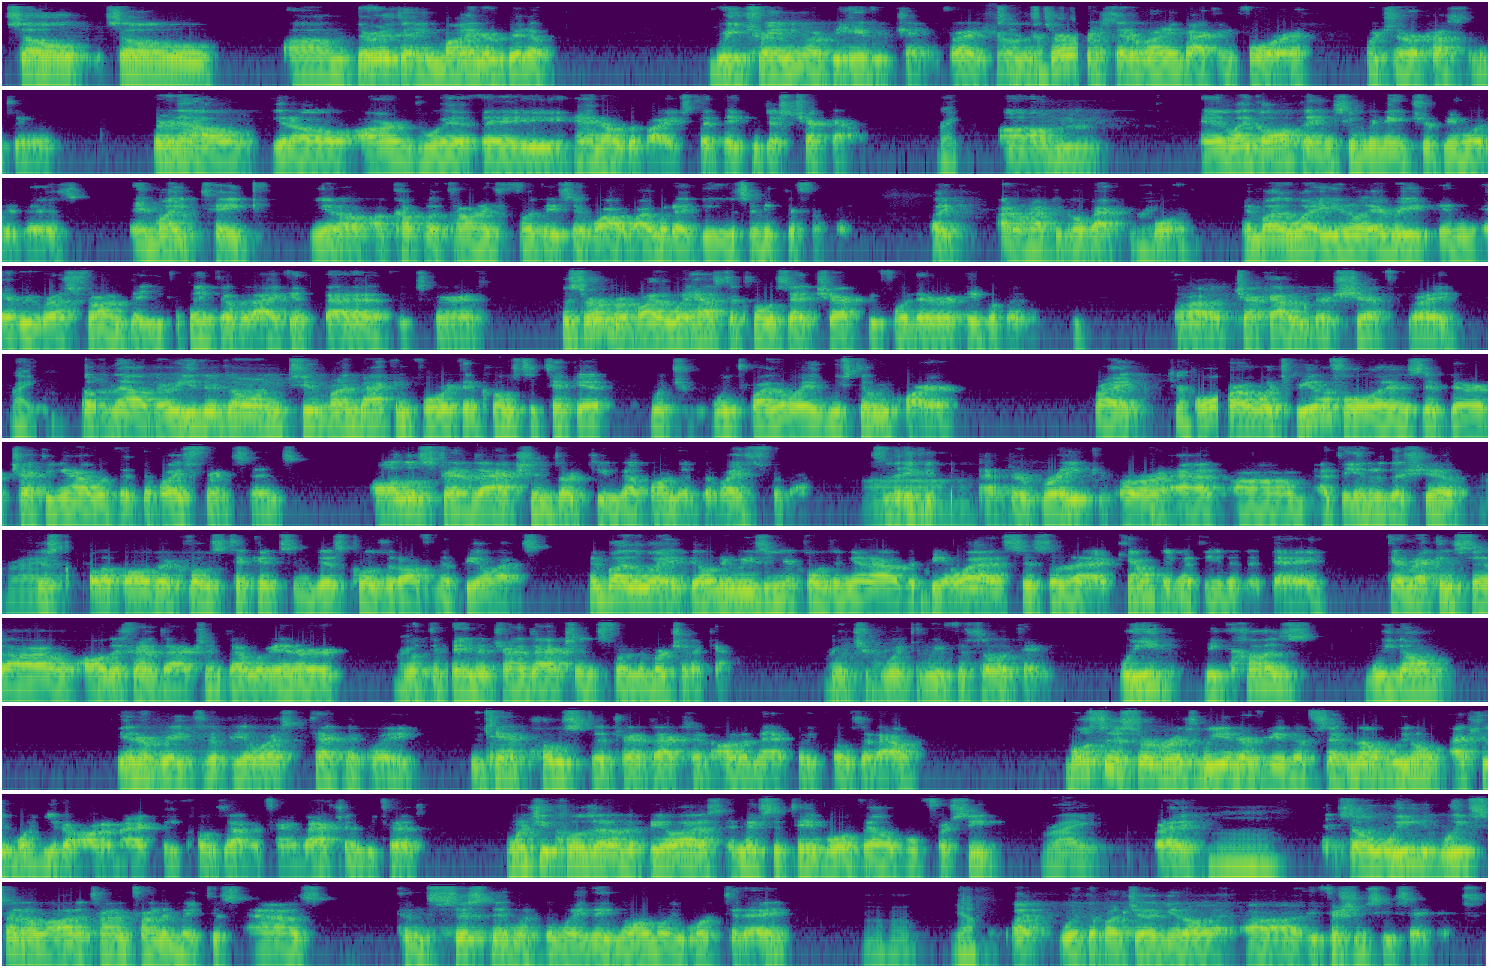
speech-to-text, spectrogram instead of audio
so, so um, there is a minor bit of retraining or behavior change, right? So the server, instead of running back and forth, which they're accustomed to, they're now, you know, armed with a handheld device that they can just check out. Right. Um, and like all things, human nature being what it is, it might take, you know, a couple of times before they say, wow, why would I do this any differently? Like, I don't have to go back and Right. forth. And by the way, you know, every in every restaurant that you can think of, I get that experience. The server, by the way, has to close that check before they're able to uh, check out of their shift, right? Right. So now they're either going to run back and forth and close the ticket, which, which by the way, we still require, right? Sure. Or what's beautiful is if they're checking out with a device, for instance, all those transactions are queued up on the device for them. So they could Ah, at their break or at um, at the end of the shift, right. just call up all their closed tickets and just close it off in the POS. And by the way, the only reason you're closing it out of the POS is so that accounting at the end of the day can reconcile all the transactions that were entered Right. with the payment transactions from the merchant account, Right. which which we facilitate. We because we don't integrate to the POS technically, we can't post the transaction automatically close it out. Most of the servers we interviewed have said, no, we don't actually want you to automatically close out a transaction because once you close it on the POS, it makes the table available for seating, right. right? Mm, And so we we've spent a lot of time trying to make this as consistent with the way they normally work today, hmm Yeah. but with a bunch of you know uh, efficiency savings.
